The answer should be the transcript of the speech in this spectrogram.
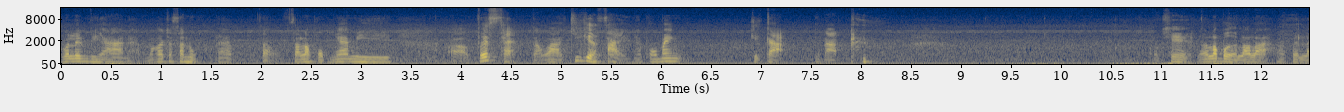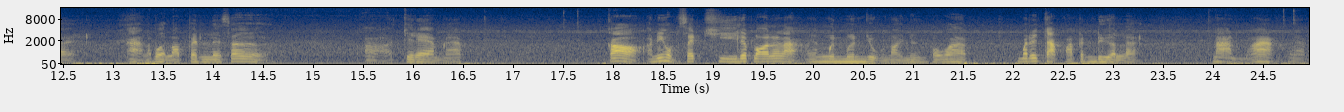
ว่าเล่น VR เนี่ยมันก็จะสนุกนะครับแต่สำหรับผมเนี่ยมีเฟสแท็กแต่ว่าขี้เกียจใส่นะเพราะแม่งเกะกะอัดโอเค แล้วระเบิดเราล่ะ มันเป็นอะไร อ่าระเบิดเราเป็นเลเซอร์อ่าเจแดมนะครับ ก็อันนี้ผมเซตคีย์เรียบร้อยแล้วล่ะ ยังมึนๆอยู่หน่อยนึง เพราะว่า ไม่ได้จับมาเป็นเดือนแล้ว นานมากนะครับ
